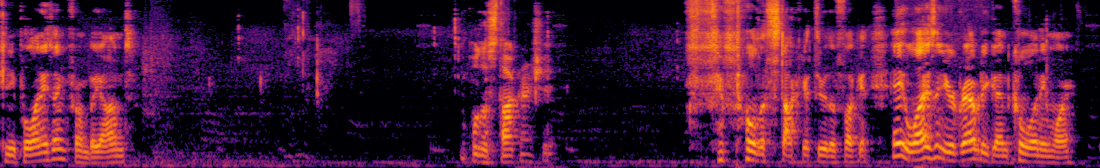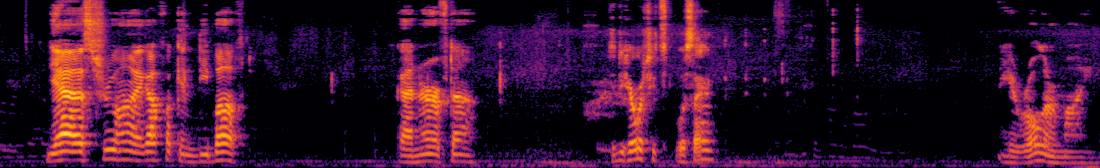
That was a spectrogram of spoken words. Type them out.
Can you pull anything from beyond? pull the stalker and shit. pull the stalker through the fucking. Hey, why isn't your gravity gun cool anymore? Yeah, that's true, huh? I got fucking debuffed. Got nerfed, huh? Did you hear what she was saying? A roller mine.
